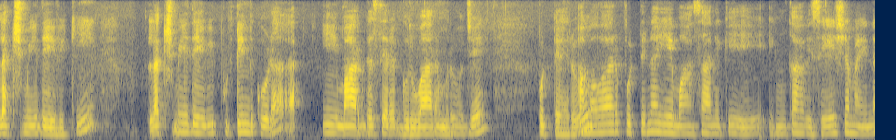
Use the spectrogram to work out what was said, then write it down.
లక్ష్మీదేవికి. లక్ష్మీదేవి పుట్టింది కూడా ఈ మార్గశిర గురువారం రోజే పుట్టారు. అమ్మవారు పుట్టిన ఈ మాసానికి ఇంకా విశేషమైన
